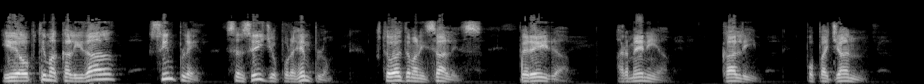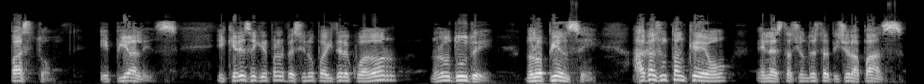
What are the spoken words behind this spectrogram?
y de óptima calidad, simple, sencillo, por ejemplo, usted va desde Manizales, Pereira, Armenia, Cali, Popayán, Pasto, Ipiales, y quiere seguir para el vecino país del Ecuador, no lo dude, no lo piense. Haga su tanqueo en la estación de servicio La Paz,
